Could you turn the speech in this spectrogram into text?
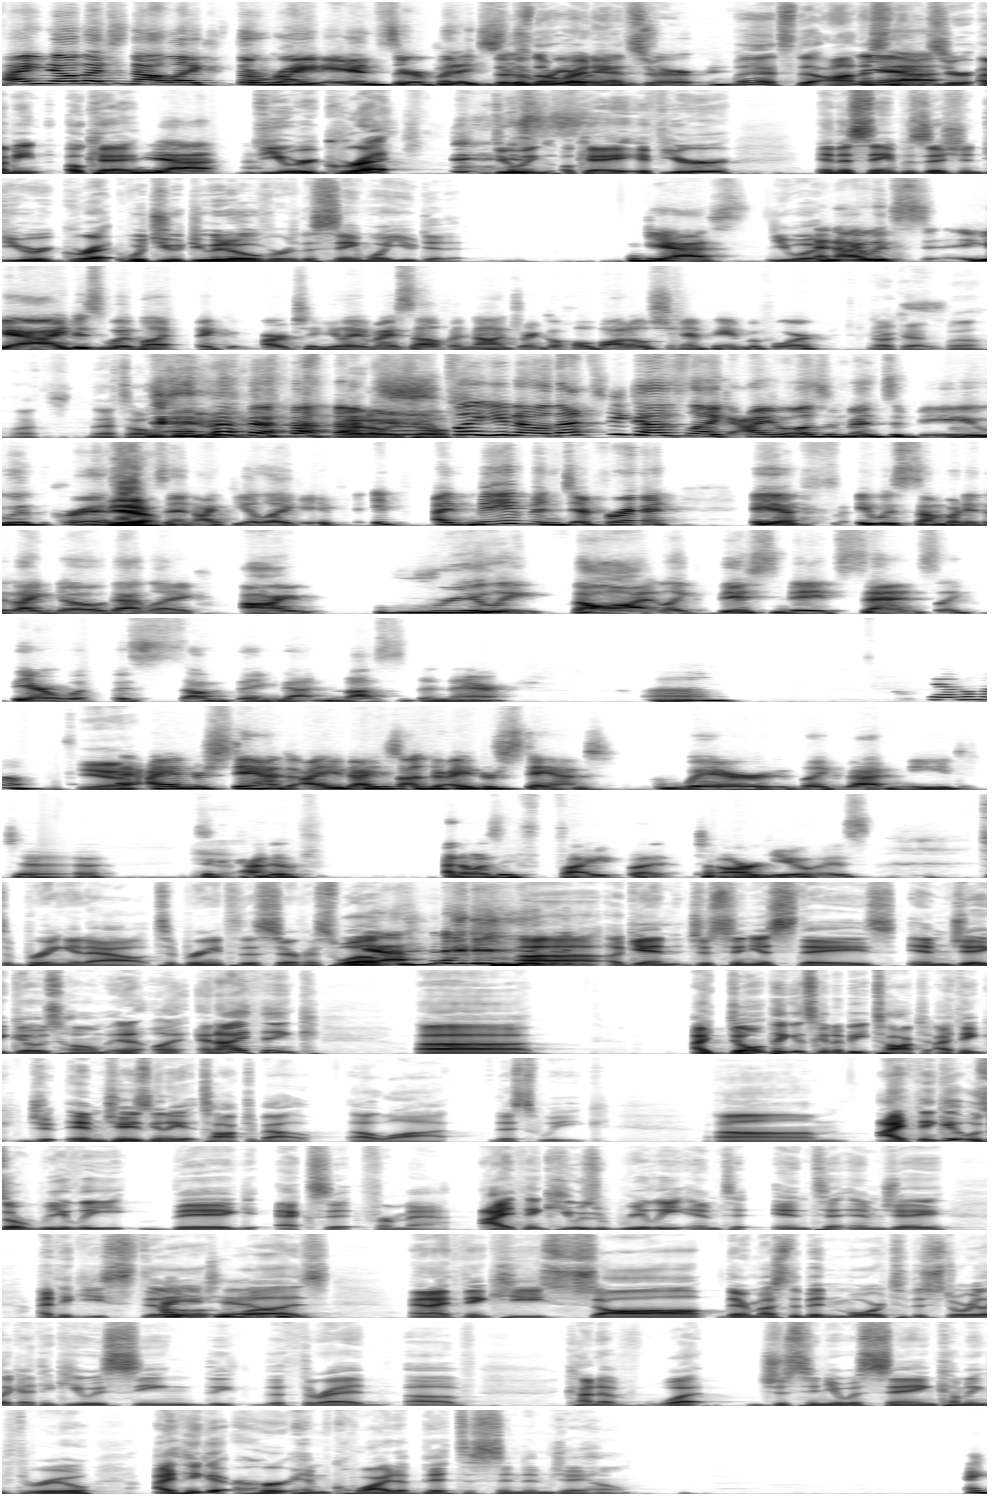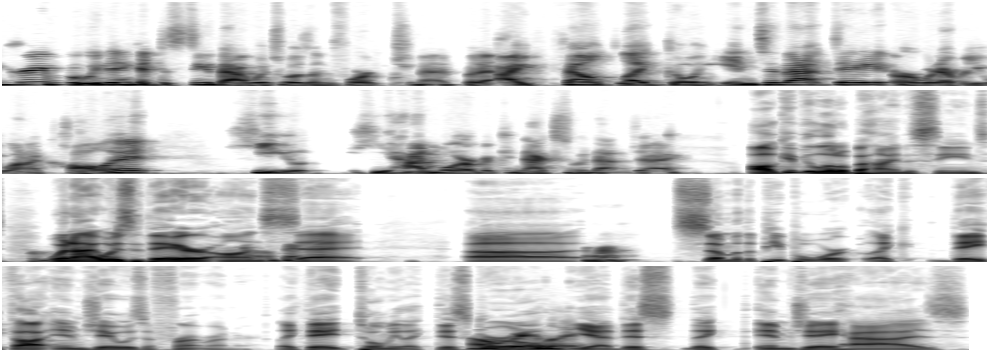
I know that's not like the right answer, but it's there's the no right answer. answer. Eh, it's the honest Yeah. answer i mean okay Yeah. do you regret doing okay if you're in the same position do you regret would you do it over the same way you did it Yes. You would. And I would, yeah, I just would like, like articulate myself and not drink a whole bottle of champagne before. Okay well that's that's always a good idea that always helps But you know, that's because like I wasn't meant to be with Chris. Yeah. And I feel like if it, it may have been different if it was somebody that I know that like I really thought like this made sense. Like there was something that must have been there. Um, yeah, I don't know. Yeah. I, I understand. I I just under I understand where like that need to to Yeah. kind of I don't want to say fight, but to argue is to bring it out to bring it to the surface well Yeah. uh, again Jessenia stays mj goes home and, uh, and i think uh, i don't think it's going to be talked i think J- mj is going to get talked about a lot this week um, i think it was a really big exit for matt i think he was really into into mj i think he still was and I think he saw there must have been more to the story. Like I think he was seeing the the thread of kind of what Jessenia was saying coming through. I think it hurt him quite a bit to send MJ home. I agree, but we didn't get to see that, which was unfortunate. But I felt like going into that date or whatever you want to call it, he he had more of a connection with MJ. I'll give you a little behind the scenes. When I was there on Oh, okay. set, uh, Uh-huh. some of the people were like they thought MJ was a front runner. Like they told me like this Oh, girl, really? yeah, this like MJ has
